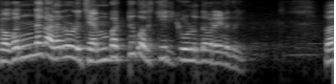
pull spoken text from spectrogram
ചുവന്ന കളറുള്ളൂ ചെമ്പട്ട് പൊതിച്ചിരിക്കുള്ളൂ എന്ന് പറയുന്നത്. ഇപ്പൊ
